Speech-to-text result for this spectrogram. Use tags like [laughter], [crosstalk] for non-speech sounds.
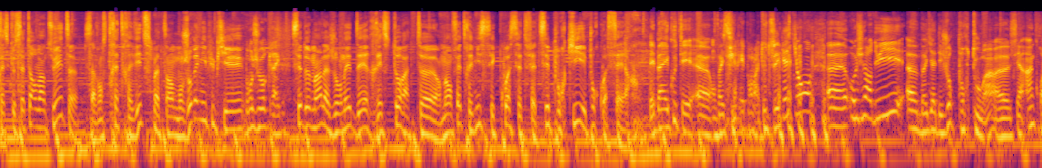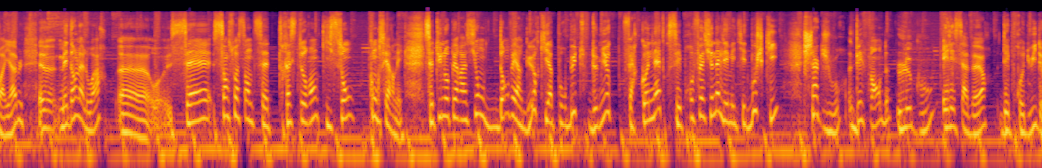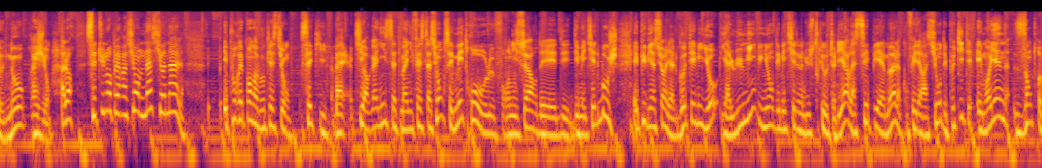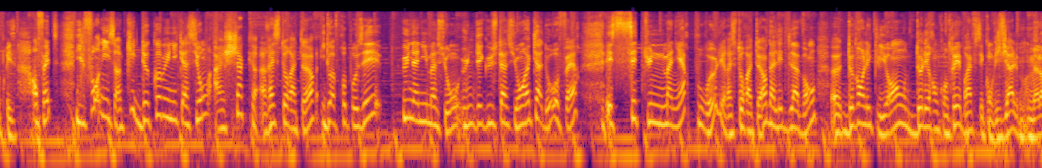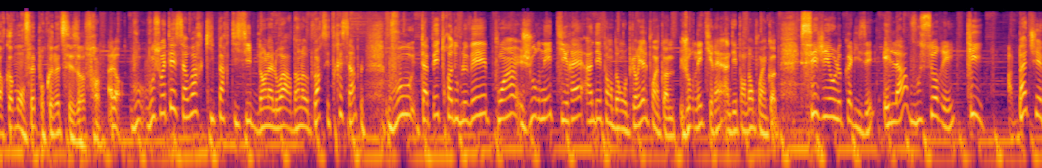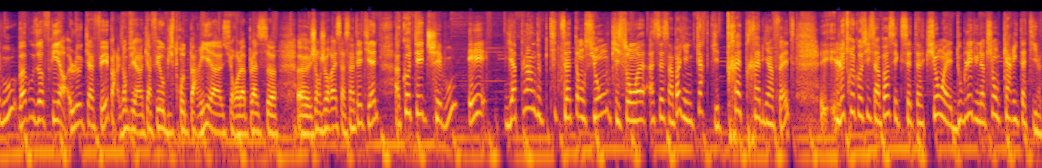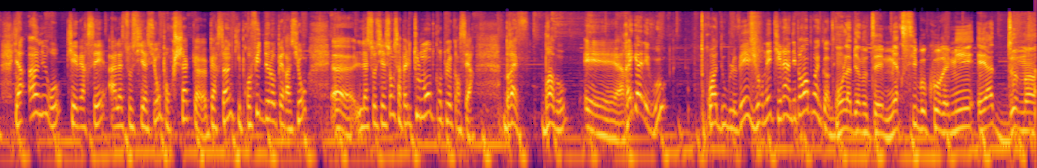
Presque 7h28, ça avance très très vite ce matin. Bonjour Rémi Pupier. Bonjour Greg. C'est demain la journée des restaurateurs. Mais en fait Rémi, c'est quoi cette fête? C'est pour qui et pourquoi faire? Eh ben écoutez, euh, on va essayer de répondre à toutes ces questions. [laughs] Euh, Aujourd'hui, euh, bah, il y a des jours pour tout, hein. C'est incroyable. Mais dans la Loire, c'est 167 restaurants qui sont concernés. C'est une opération d'envergure qui a pour but de mieux faire connaître ces professionnels des métiers de bouche qui, chaque jour, défendent le goût et les saveurs des produits de nos régions. Alors, c'est une opération nationale. Et pour répondre à vos questions, c'est qui? Ben, Qui organise cette manifestation? C'est Métro, le fournisseur des, des- des métiers de bouche. Et puis, bien sûr, il y a le Gotemio, il y a l'UMI, l'Union des métiers de l'industrie hôtelière, la CPME, la Confédération des petites et moyennes entreprises. En fait, ils fournissent un kit de communication à chaque restaurateur. Ils doivent proposer une animation, une dégustation, un cadeau offert. Et c'est une manière pour eux, les restaurateurs, d'aller de l'avant euh, devant les clients, de les rencontrer. Bref, c'est convivial. quoi. Mais alors comment on fait pour connaître ces offres? Alors, vous, vous souhaitez savoir qui participe dans la Loire, dans la Haute-Loire C'est très simple. Vous tapez www.journée-indépendant au pluriel.com. Journée-indépendant.com. C'est géolocalisé et là, vous saurez qui. À bas de chez vous va vous offrir le café. Par exemple, il y a un café au bistrot de Paris euh, sur la place euh, Jean Jaurès à Saint-Étienne, à côté de chez vous. Et il y a plein de petites attentions qui sont euh, assez sympas. Il y a une carte qui est très très bien faite. Le truc aussi sympa, c'est que cette action est doublée d'une action caritative. Il y a un euro qui est versé à l'association pour chaque euh, personne qui profite de l'opération. Euh, l'association s'appelle Tout le monde contre le cancer. Bref, bravo et régalez-vous www.journée-indépendant.com On l'a bien noté. Merci beaucoup Rémi et à demain.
